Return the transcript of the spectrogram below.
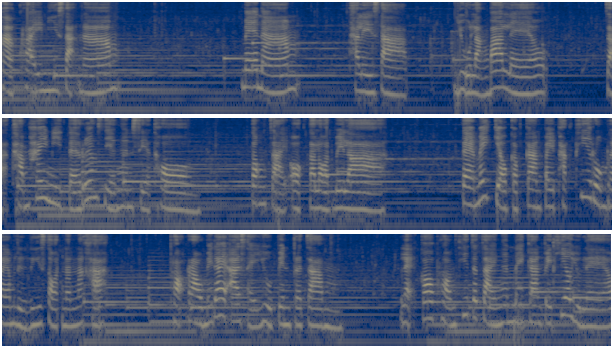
หากใครมีสระน้ำแม่น้ำ ทะเลสาบ อยู่หลังบ้านแล้ว จะทำให้มีแต่เรื่องเสียเงินเสียทอง ต้องจ่ายออกตลอดเวลา แต่ไม่เกี่ยวกับการไปพักที่โรงแรมหรือรีสอร์ทนั้นนะคะ เพราะเราไม่ได้อาศัยอยู่เป็นประจำ และก็พร้อมที่จะจ่ายเงินในการไปเที่ยวอยู่แล้ว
